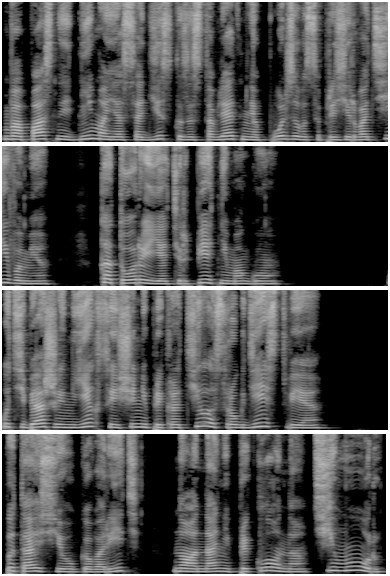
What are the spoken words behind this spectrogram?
В опасные дни моя садистка заставляет меня пользоваться презервативами, которые я терпеть не могу. «У тебя же инъекция еще не прекратила срок действия». Пытаюсь ее уговорить, но она непреклонна. «Тимур,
